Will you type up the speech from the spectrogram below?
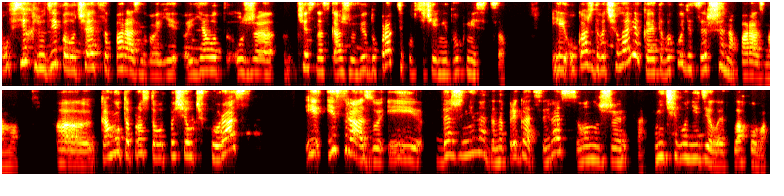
У всех людей получается по-разному. Я вот уже, честно скажу, веду практику в течение двух месяцев. И у каждого человека это выходит совершенно по-разному. А, кому-то просто вот по щелчку раз, и, и сразу, и даже не надо напрягаться, и раз он уже это, ничего не делает плохого.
